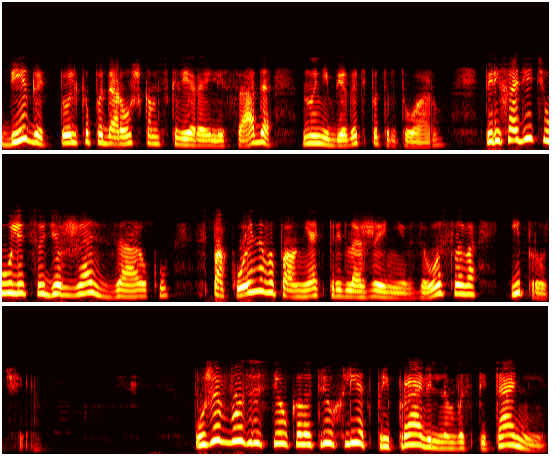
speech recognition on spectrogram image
бегать только по дорожкам сквера или сада, но не бегать по тротуару, переходить улицу, держась за руку, спокойно выполнять предложения взрослого и прочее. Уже в возрасте около трех лет при правильном воспитании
